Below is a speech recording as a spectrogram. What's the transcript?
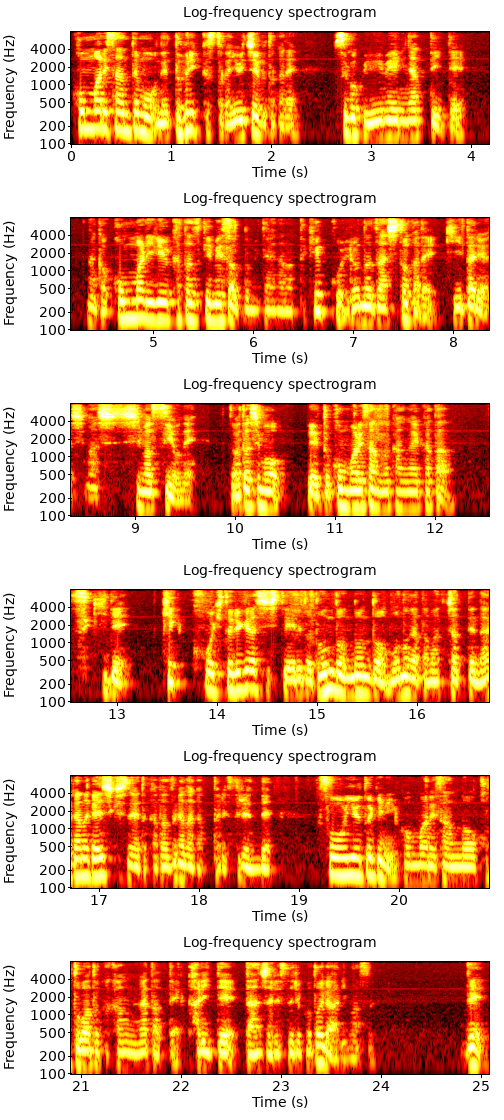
こんまりさんってもうネットフリックスとか YouTube とかですごく有名になっていて、なんかこんまり流片付けメソッドみたいなのって結構いろんな雑誌とかで聞いたりはしますしますよね。私も、えっ、ー、と、こんまりさんの考え方好きで、結構一人暮らししているとどんどんどんどん物が溜まっちゃってなかなか意識しないと片付かなかったりするんで、そういう時にこんまりさんの言葉とか考え方って借りて断捨離することがあります。で、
